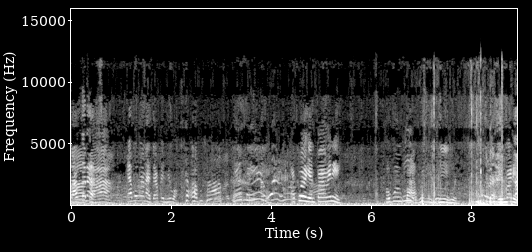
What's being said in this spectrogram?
จับกันอะ แกพวกนั้นน่ะจะเป็นอยู่บ่เอาเพื่อเห็นปลาไหมนี่ เขาเบิ่งปลาเพื่อนนี่เห็นป่ะนี่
